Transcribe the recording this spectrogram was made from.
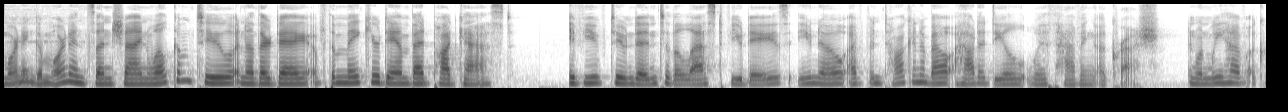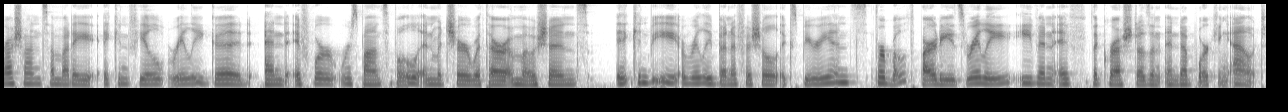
morning, good morning, sunshine. Welcome to another day of the Make Your Damn Bed podcast. If you've tuned in to the last few days, you know I've been talking about how to deal with having a crush. And when we have a crush on somebody, it can feel really good. And if we're responsible and mature with our emotions, it can be a really beneficial experience for both parties, really, even if the crush doesn't end up working out.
